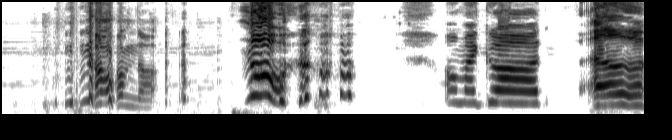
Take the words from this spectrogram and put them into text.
no, I'm not. no! oh my god. Uh.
